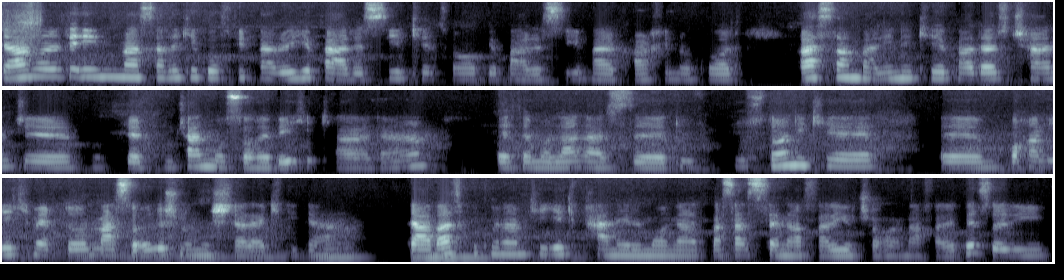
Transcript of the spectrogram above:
در مورد این مسئله که گفتید برای بررسی کتاب یا بررسی برخی نکات قصدم بر اینه که بعد از چند چند مصاحبه که کردم احتمالا از دوستانی که با هم یک مقدار مسائلشون رو مشترک دیدم دعوت بکنم که یک پنل مانند مثلا سه نفره یا چهار نفره بذاریم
